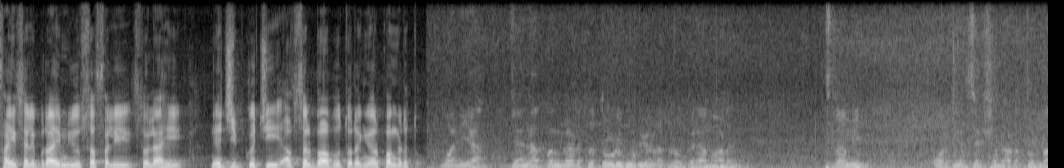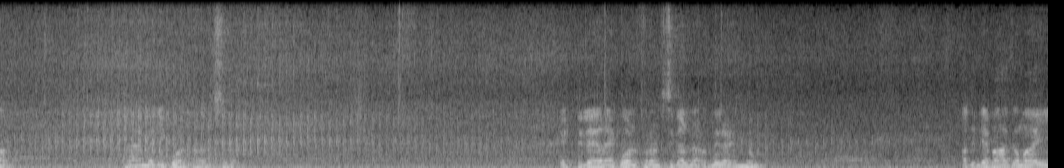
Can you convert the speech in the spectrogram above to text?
ഫൈസൽ ഇബ്രാഹിം യൂസഫ് അലി സുലാഹി നജീബ് കൊച്ചി അഫ്സൽ ബാബു തുടങ്ങിയവർ പങ്കെടുത്തു. വലിയ ജനപങ്കാളിത്തത്തോടു കൂടിയുള്ള പ്രോഗ്രാമാണ് ഇസ്ലാമിക് ഓർഗനൈസേഷൻ നടത്തുന്ന ഫാമിലി കോൺഫറൻസുകൾ. എട്ടിലേറെ കോൺഫറൻസുകൾ നടന്നു കഴിഞ്ഞു. അതിന്റെ ഭാഗമായി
